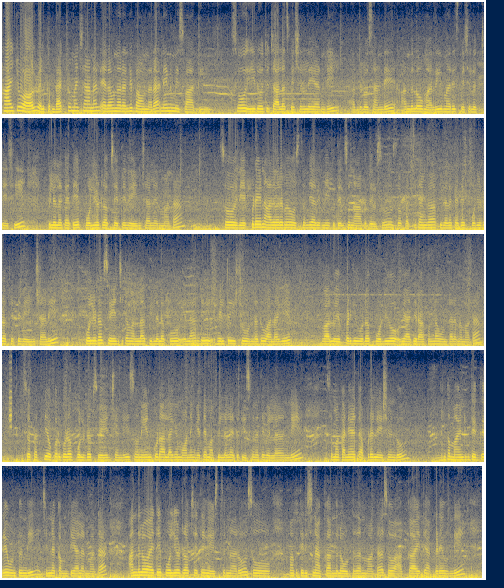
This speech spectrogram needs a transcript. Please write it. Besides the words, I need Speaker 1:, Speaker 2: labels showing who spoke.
Speaker 1: Hi to all welcome back to my channel ఎలా ఉన్నారండి? బాగున్నారా? నేను మీ స్వాతి. సో ఈరోజు చాలా స్పెషల్ డే అండి. అందులో సండే అందులో మరీ మరీ స్పెషల్ వచ్చేసి పిల్లలకైతే పోలియో డ్రాప్స్ అయితే వేయించాలి అనమాట సో ఇది ఎప్పుడైనా ఆదివారమే వస్తుంది. అది మీకు తెలుసు నాకు తెలుసు. సో ఖచ్చితంగా పిల్లలకైతే పోలియో డ్రాప్స్ అయితే వేయించాలి. పోలియో డ్రాప్స్ వేయించడం వల్ల పిల్లలకు ఎలాంటి హెల్త్ ఇష్యూ ఉండదు. అలాగే వాళ్ళు ఎప్పటికీ కూడా పోలియో వ్యాధి రాకుండా ఉంటారన్నమాట. సో ప్రతి ఒక్కరు కూడా పోలియో డ్రాప్స్ వేయించండి. సో నేను కూడా అలాగే మార్నింగ్ అయితే మా పిల్లల్ని అయితే తీసుకుని అయితే వెళ్ళానండి. సో మా కన్య అయితే అప్పుడే లేచిండు. ఇంకా మా ఇంటికి దగ్గరే ఉంటుంది చిన్న కమిటీయాలన్నమాట అందులో అయితే పోలియో డ్రాప్స్ అయితే వేస్తున్నారు సో మాకు తెలిసిన అక్క అందులో ఉంటుందన్నమాట. సో అక్క అయితే అక్కడే ఉంది.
